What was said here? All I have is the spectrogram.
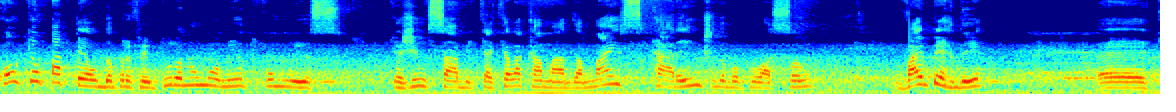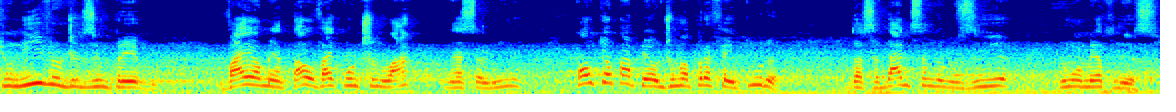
qual que é o papel da prefeitura num momento como esse? Que a gente sabe que aquela camada mais carente da população vai perder, é, que o nível de desemprego vai aumentar ou vai continuar nessa linha. Qual que é o papel de uma prefeitura da cidade de Santa Luzia num momento desse?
